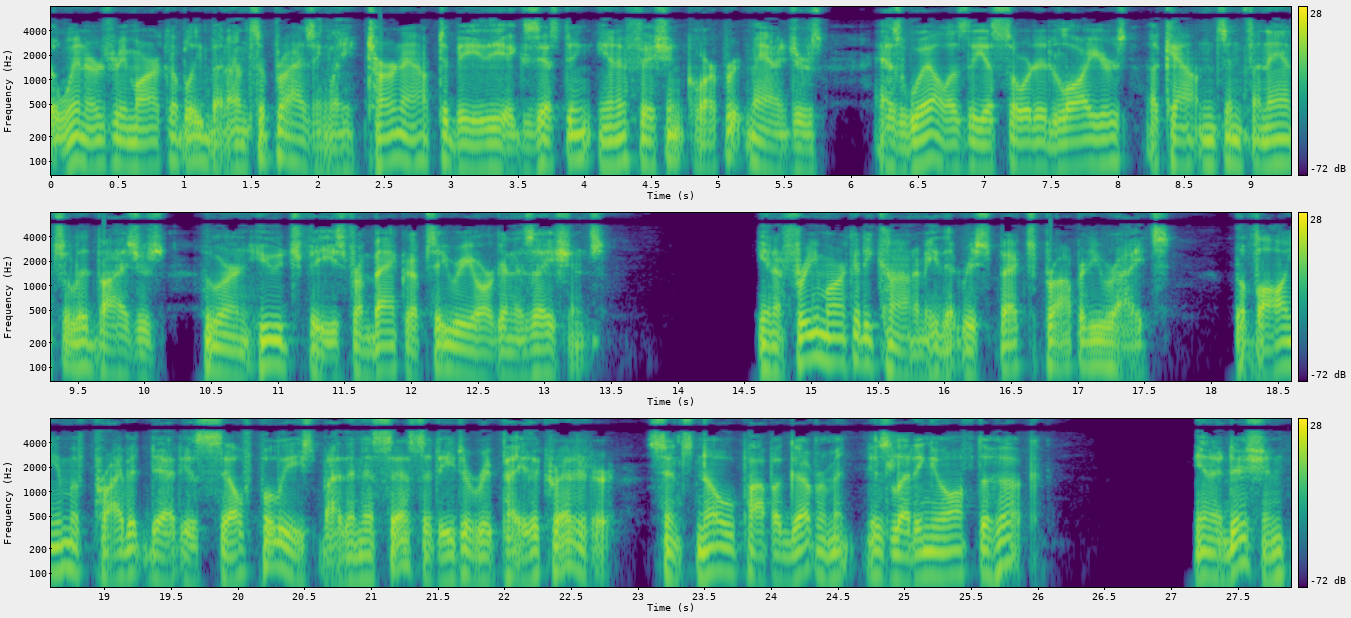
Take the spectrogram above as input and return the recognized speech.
The winners, remarkably but unsurprisingly, turn out to be the existing inefficient corporate managers as well as the assorted lawyers, accountants, and financial advisors who earn huge fees from bankruptcy reorganizations. In a free market economy that respects property rights, the volume of private debt is self policed by the necessity to repay the creditor, since no papa government is letting you off the hook. In addition,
